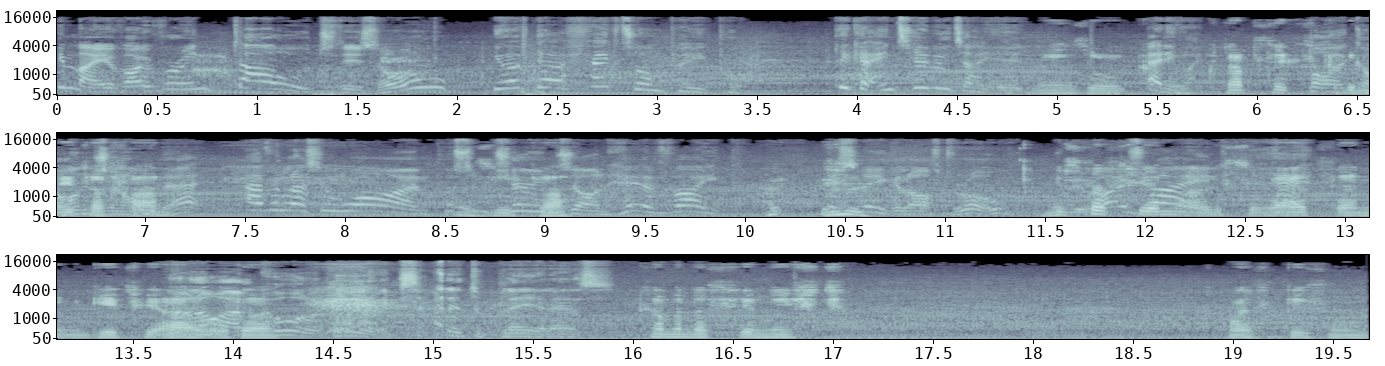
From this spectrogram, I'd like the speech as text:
You may have overindulged, is all. You have that effect on people. They get intimidated. Ja, so Anyway, knapp sechs bygones Kilometer and all fahren. that. Have a glass of wine, put Ja, some super. tunes on, hit a vape. It's legal after all. Muss You'll be das right hier as mal rain. alles so weit sein im GTA No, no, I'm oder cool, okay? Excited to play LS. kann man das hier nicht mal so ein bisschen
